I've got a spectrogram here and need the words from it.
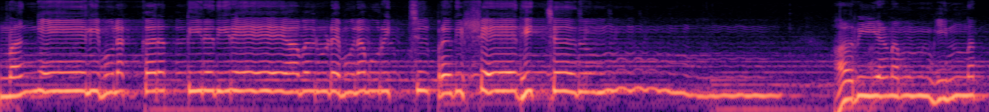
നങ്ങേലി മുലക്കരത്തിനെതിരെ അവരുടെ മുലമുറിച്ച് പ്രതിഷേധിച്ചതും അറിയണം ഇന്നത്തെ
